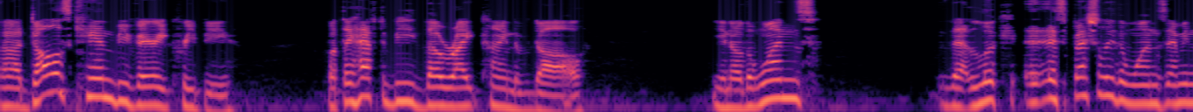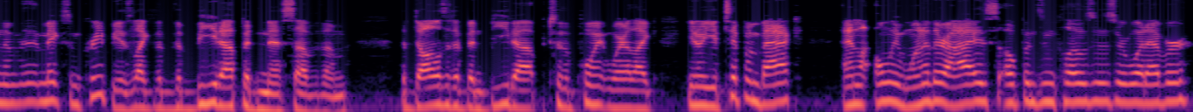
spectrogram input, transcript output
Uh, dolls can be very creepy, but they have to be the right kind of doll. You know, the ones that look, especially the ones, I mean, the, it makes them creepy is like the, the beat upness of them. The dolls that have been beat up to the point where like, you know, you tip them back and only one of their eyes opens and closes or whatever.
